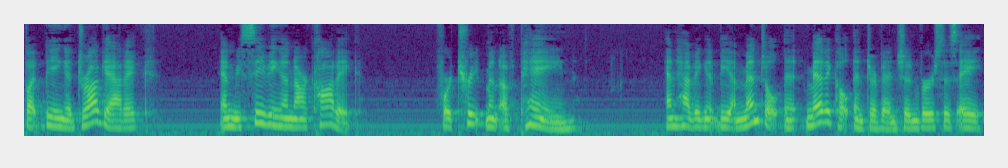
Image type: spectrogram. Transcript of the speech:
But being a drug addict and receiving a narcotic for treatment of pain and having it be a mental medical intervention versus a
